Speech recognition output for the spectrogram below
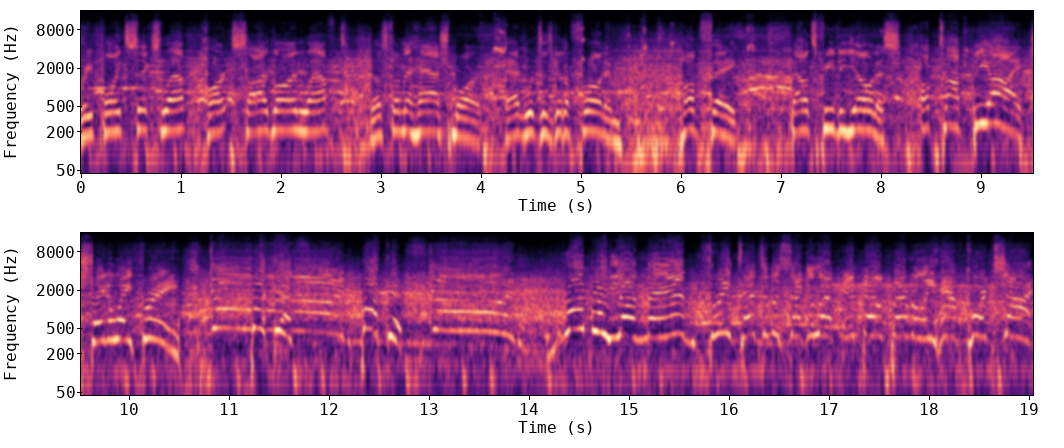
3.6 left, Hart sideline left, just on the hash mark. Edwards is going to front him. Pump fake, bounce feed to Jonas. Up top, BI, straight away three. Good! Bucket! Bucket! Good! Rumble, young man! Three tenths of a second left. Inbound Beverley, half court shot.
